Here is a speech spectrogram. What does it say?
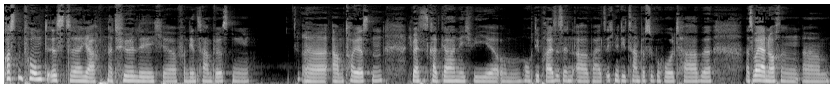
Kostenpunkt ist äh, ja natürlich äh, von den Zahnbürsten äh, am teuersten. Ich weiß jetzt gerade gar nicht, wie um, hoch die Preise sind, aber als ich mir die Zahnbürste geholt habe, das war ja noch ein ähm,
